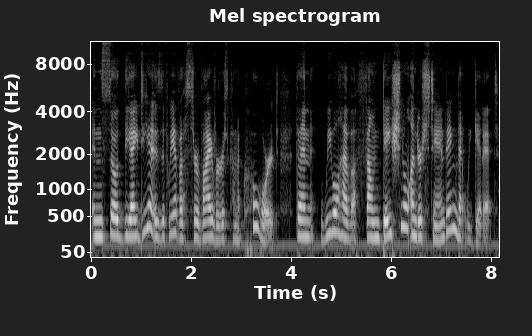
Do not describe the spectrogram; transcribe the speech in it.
And so the idea is if we have a survivors kind of cohort, then we will have a foundational understanding that we get it.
